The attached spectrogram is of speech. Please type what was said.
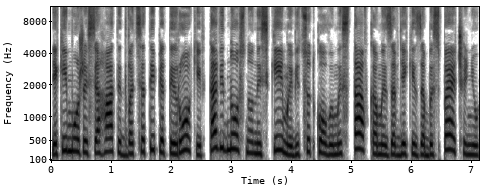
який може сягати 25 років та відносно низькими відсотковими ставками завдяки забезпеченню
